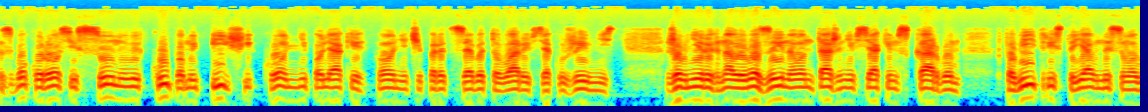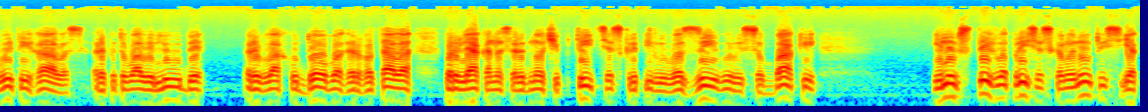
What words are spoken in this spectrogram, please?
З боку росі сунули купами піші, конні поляки, гонячи перед себе товари всяку живність. Жовніри гнали вози, навантажені всяким скарбом. В повітрі стояв несамовитий галас, репетували люди, ревла худоба, герготала перелякана серед ночі птиця, скрипіли вози, вили собаки. І не встигла Прися схаменутись, як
